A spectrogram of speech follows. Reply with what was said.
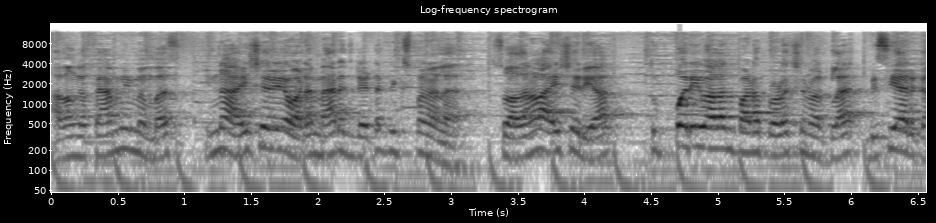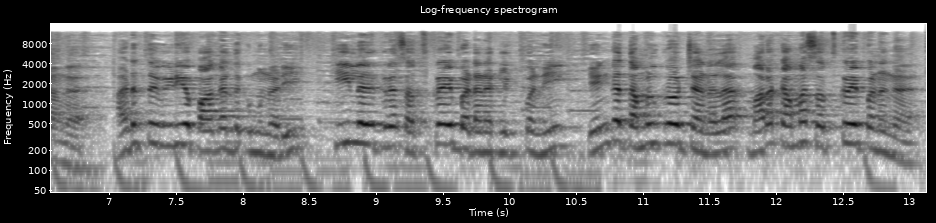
அவங்க ஃபேமிலி மெம்பர்ஸ் இன்னும் ஐஸ்வர்யாவோட மேரேஜ் டேட்டை ஃபிக்ஸ் பண்ணலை. ஸோ அதனால் ஐஸ்வர்யா துப்பறிவாளன் பட ப்ரொடக்ஷன் ஒர்க்கில் பிஸியாக இருக்காங்க. அடுத்த வீடியோ பார்க்கறதுக்கு முன்னாடி கீழே இருக்கிற சப்ஸ்கிரைப் பட்டனை கிளிக் பண்ணி எங்கள் தமிழ் க்ரோட் சேனலை மறக்காமல் சப்ஸ்கிரைப் பண்ணுங்கள்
